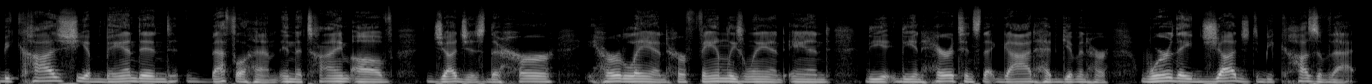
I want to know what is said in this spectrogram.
because she abandoned Bethlehem in the time of Judges, the her her land, her family's land, and the the inheritance that God had given her. Were they judged because of that?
